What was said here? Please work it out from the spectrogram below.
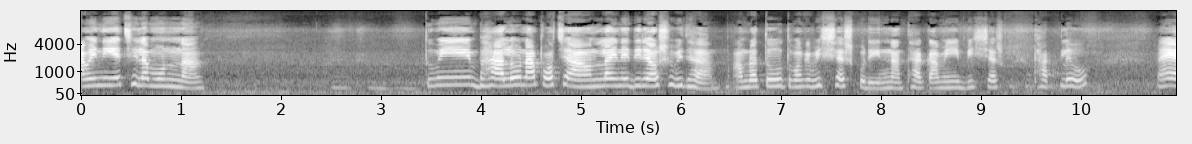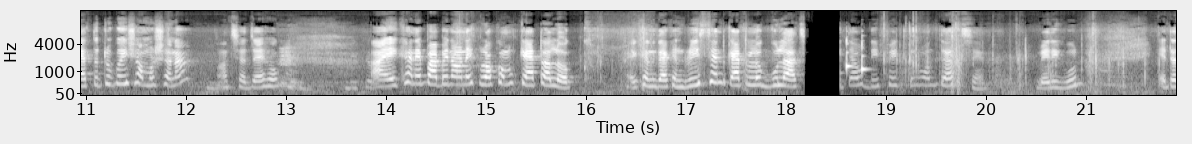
আমি নিয়েছিলাম না তুমি ভালো না পচা অনলাইনে দিলে অসুবিধা। আমরা তো তোমাকে বিশ্বাস করি। না থাক, আমি বিশ্বাস থাকলেও। হ্যাঁ এতটুকুই সমস্যা না? আচ্ছা যাই হোক। আর এখানে পাবেন অনেক রকম ক্যাটালগ এখানে দেখেন রিসেন্ট ক্যাটালগগুলো আছে। এটাও ডিফেক্টের মধ্যে আছে। ভেরি গুড এটা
